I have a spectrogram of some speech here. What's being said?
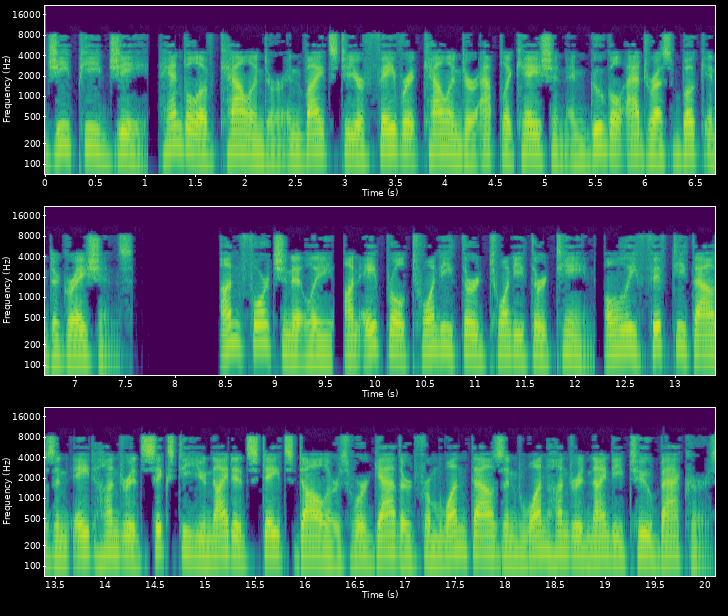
GPG, handle of calendar invites to your favorite calendar application and Google Address Book integrations. Unfortunately, on April 23, 2013, only 50,860 United States dollars were gathered from 1,192 backers.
